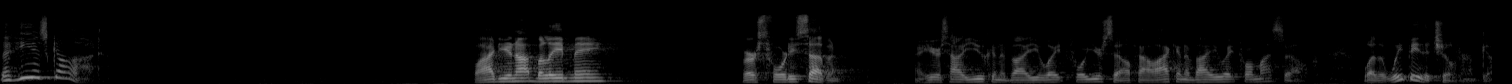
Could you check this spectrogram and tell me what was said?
That he is God. Why do you not believe me? Verse 47. Now, here's how you can evaluate for yourself, how I can evaluate for myself, whether we be the children of God.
